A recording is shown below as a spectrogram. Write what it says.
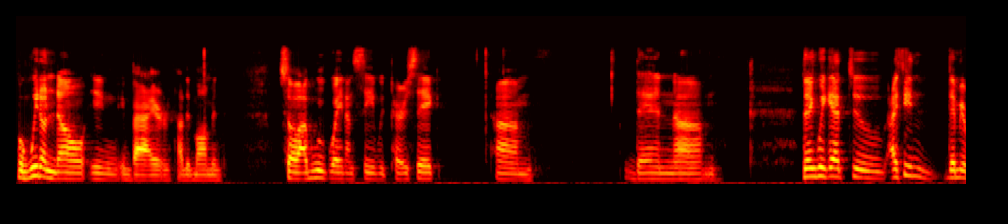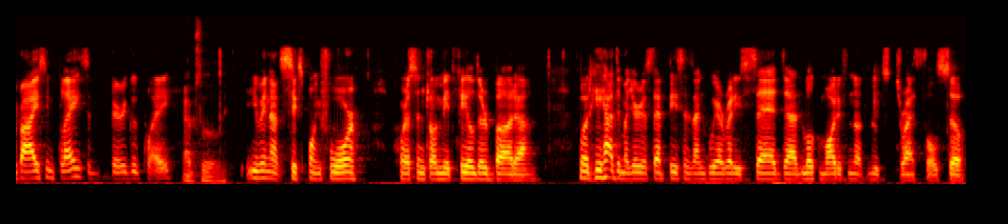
but we don't know in in Bayern at the moment. So I will wait and see with Perisic. Um, then um, then we get to I think Demirbay is in play. It's a very good play Absolutely. even at 6.4 for a central midfielder, but uh, but he had the majority of set pieces, and we already said that Lokomotiv not looks dreadful. So,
